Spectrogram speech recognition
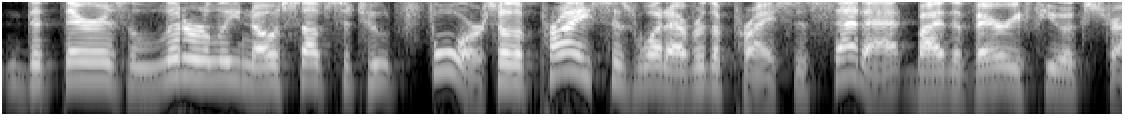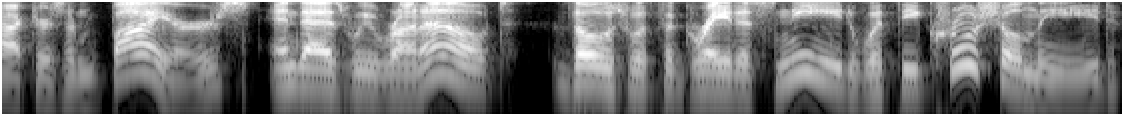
that there is literally no substitute for. So the price is whatever the price is set at by the very few extractors and buyers. And as we run out, those with the greatest need, with the crucial need,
